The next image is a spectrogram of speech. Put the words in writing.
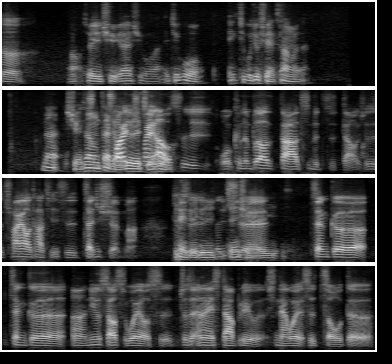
嗯，啊，所以去，哎，去玩，结果，哎，结果就选上了。那选上代表队的结果。是我可能不知道大家知不知道，就是 try out 它其实是甄选嘛，对对对，甄选整个整个呃 New South Wales 就是 NSW 新南威尔士州的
